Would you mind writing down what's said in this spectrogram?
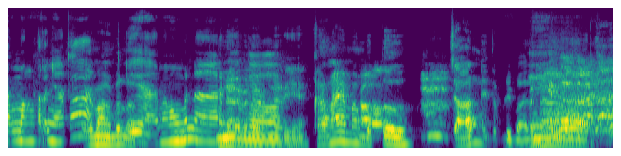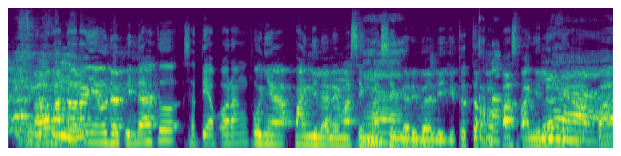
emang ternyata Emang benar. iya memang benar, Benar gitu benar benar ya. Karena emang betul jangan hidup di Bali. Iya. Kalau kata orang yang udah pindah tuh setiap orang punya panggilannya masing-masing Iya. dari Bali gitu. Terlepas panggilannya Iya, apa,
